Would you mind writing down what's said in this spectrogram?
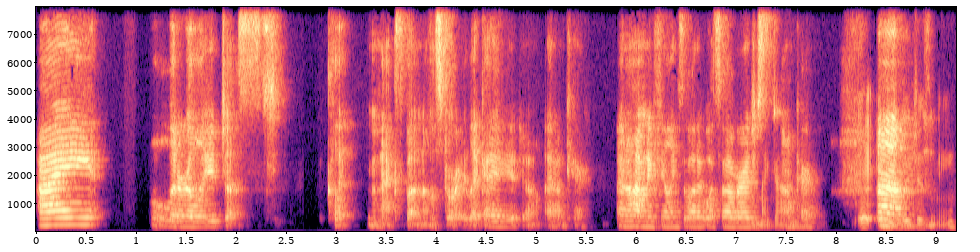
I literally just click the next button on the story. Like I don't I don't care. I don't have any feelings about it whatsoever. I just Oh don't care. It Um, me.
